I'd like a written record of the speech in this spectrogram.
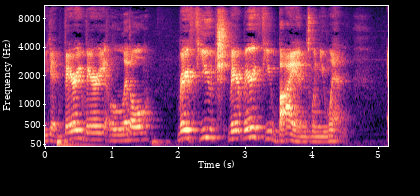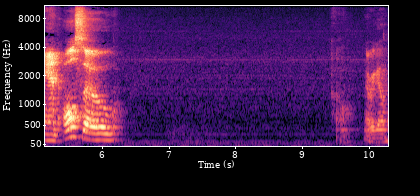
You get very, very little, very few, very, very few buy-ins when you win, and also, oh, there we go.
